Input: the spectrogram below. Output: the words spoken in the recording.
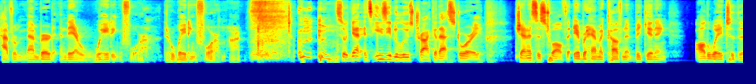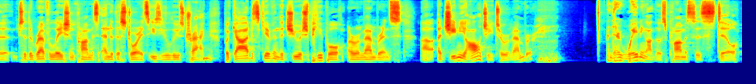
have remembered and they are waiting for. They're waiting for. All right. so again, it's easy to lose track of that story. Genesis 12, the Abrahamic covenant beginning all the way to the to the revelation promise end of the story it's easy to lose track but god has given the jewish people a remembrance uh, a genealogy to remember and they're waiting on those promises still.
